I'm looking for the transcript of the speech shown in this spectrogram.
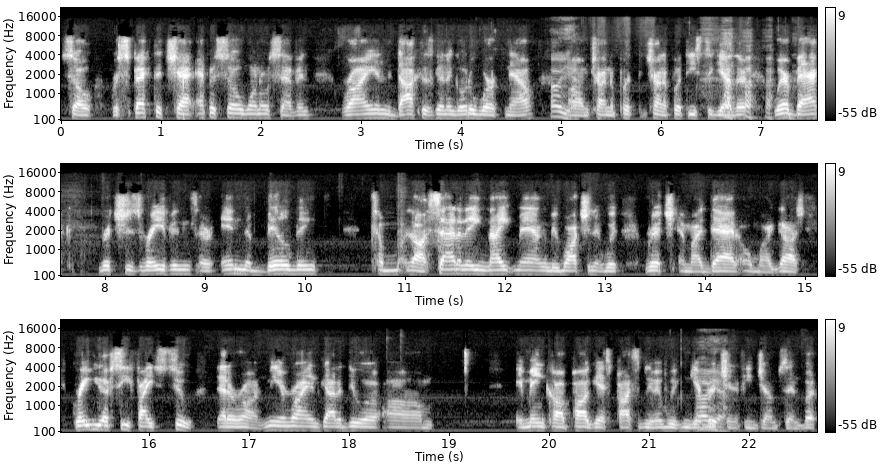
So respect the chat. Episode 107. Ryan, the doctor's gonna go to work now. oh yeah, um, trying to put trying to put these together. We're back. Rich's Ravens are in the building. To, uh, Saturday night, man, I'm gonna be watching it with Rich and my dad. Oh my gosh, great UFC fights too that are on. Me and Ryan's got to do a um a main card podcast possibly. Maybe we can get Oh, Rich yeah. in if he jumps in. But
